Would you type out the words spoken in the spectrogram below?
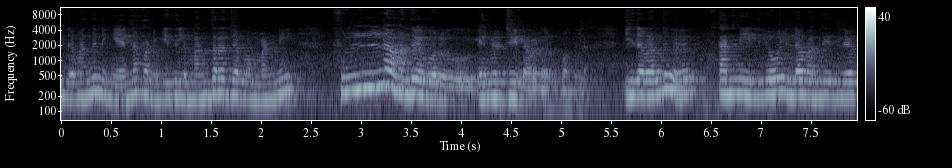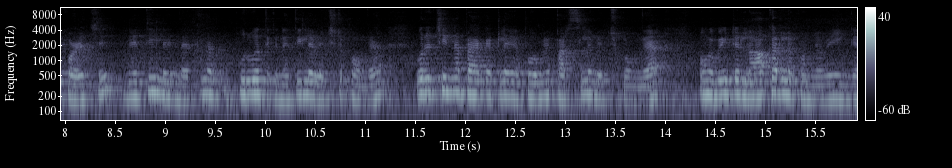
இதை வந்து நீங்கள் என்ன பண்ணுங்க இதில் மந்திர ஜபம் பண்ணி ஃபுல்லாக வந்து ஒரு எனர்ஜி லெவல் இருக்கும் அதில். இதை வந்து தண்ணியிலையோ இல்லை வந்து இதுலேயோ குழச்சி நெத்தியில் இந்த இடத்துல புருவத்துக்கு நெத்தியில் வச்சுட்டு போங்க. ஒரு சின்ன பேக்கெட்டில் எப்போவுமே பர்ஸில் வச்சுக்கோங்க. உங்கள் வீட்டு லாக்கரில் கொஞ்சம் வைங்க.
